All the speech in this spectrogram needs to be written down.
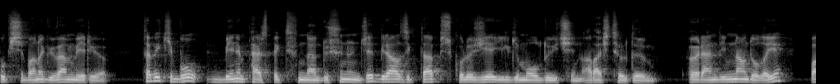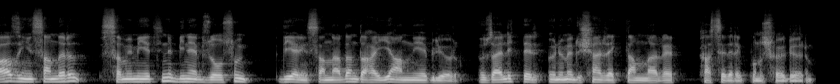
bu kişi bana güven veriyor. Tabii ki bu benim perspektifimden düşününce birazcık daha psikolojiye ilgim olduğu için araştırdığım, öğrendiğimden dolayı bazı insanların samimiyetini bir nebze olsun diğer insanlardan daha iyi anlayabiliyorum. Özellikle önüme düşen reklamları kastederek bunu söylüyorum.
